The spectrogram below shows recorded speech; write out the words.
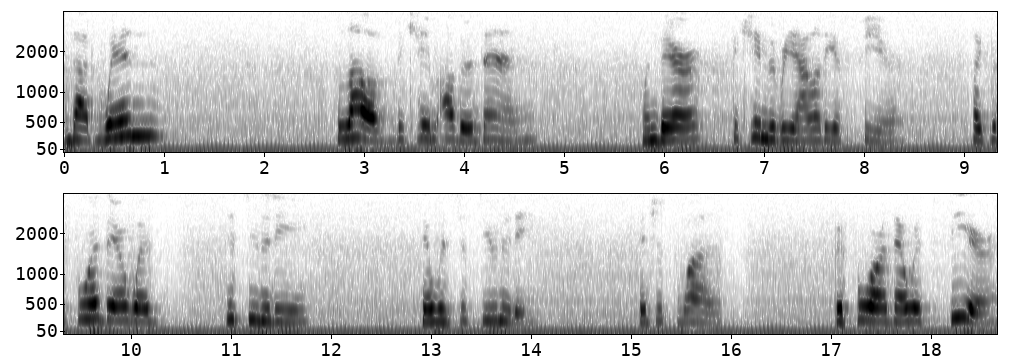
that when love became other than, when there became the reality of fear, it's like before there was disunity, there was just unity. It just was. Before there was fear,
